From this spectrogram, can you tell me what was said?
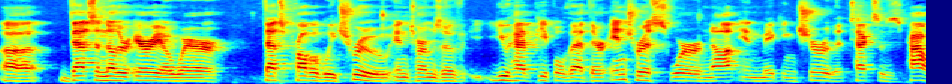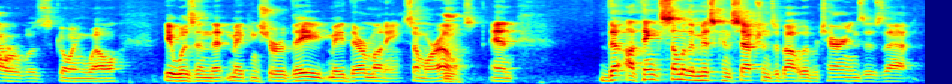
Uh, that's another area where that's probably true in terms of you had people that their interests were not in making sure that Texas power was going well. It was in that making sure they made their money somewhere else. And the, I think some of the misconceptions about libertarians is that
